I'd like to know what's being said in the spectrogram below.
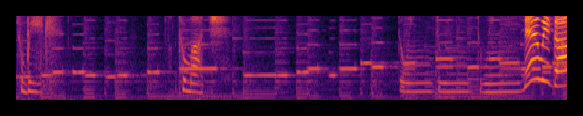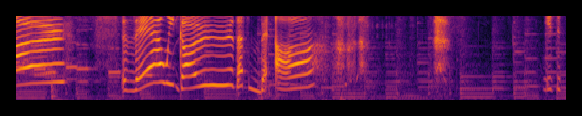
Too big. Too much. Doing, doing, doing. There we go! There we go! That's better! you did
